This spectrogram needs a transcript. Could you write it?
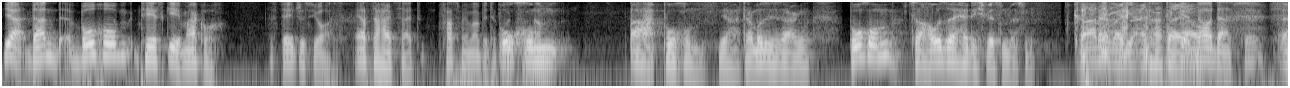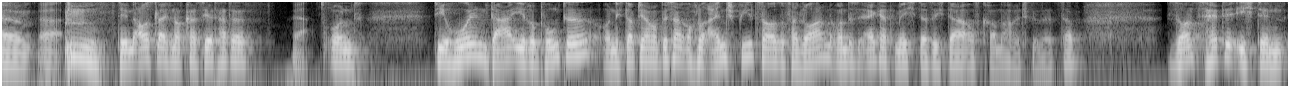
ja, dann Bochum, TSG. Marco, the stage is yours. Erste Halbzeit. Fass mir mal bitte kurz zusammen. Bochum, ah, Bochum, ja, da muss ich sagen, Bochum zu Hause hätte ich wissen müssen. Gerade weil die Eintracht da ja Genau auch das. ähm, Ja. den Ausgleich noch kassiert hatte. Ja. Und die holen da ihre Punkte und ich glaube, die haben bislang auch nur ein Spiel zu Hause verloren und es ärgert mich, dass ich da auf Kramaric gesetzt habe. Sonst hätte ich denn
